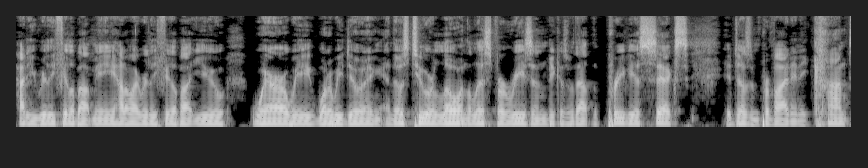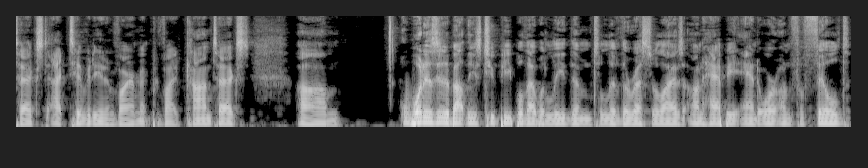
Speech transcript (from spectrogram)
How do you really feel about me? How do I really feel about you? Where are we? What are we doing? And those two are low on the list for a reason because without the previous six, it doesn't provide any context. Activity and environment provide context. Um, what is it about these two people that would lead them to live the rest of their lives unhappy and or unfulfilled?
